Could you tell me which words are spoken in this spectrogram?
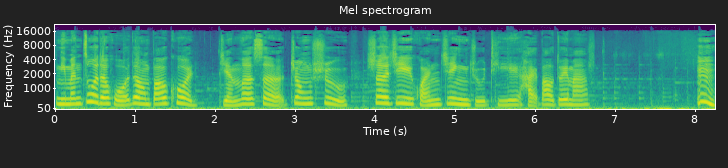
你们做的活动包括捡垃圾、种树、设计环境主题海报，对吗？嗯。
